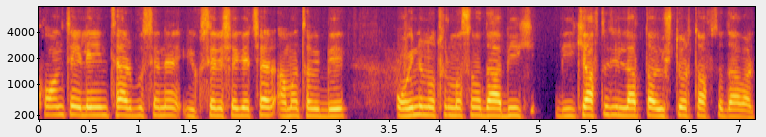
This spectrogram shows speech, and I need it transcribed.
Conte ile Inter bu sene yükselişe geçer ama tabii bir oyunun oturmasına daha bir iki, bir iki hafta değil hatta 3-4 hafta daha var.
